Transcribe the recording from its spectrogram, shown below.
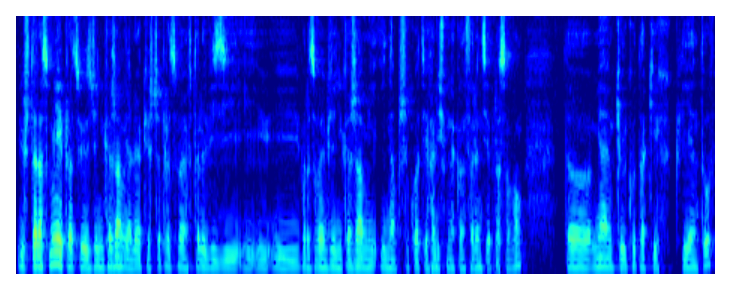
już teraz mniej pracuję z dziennikarzami, ale jak jeszcze pracowałem w telewizji i, i, i pracowałem z dziennikarzami i na przykład jechaliśmy na konferencję prasową, to miałem kilku takich klientów,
